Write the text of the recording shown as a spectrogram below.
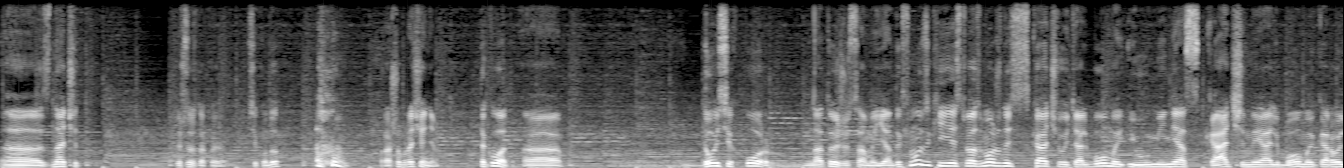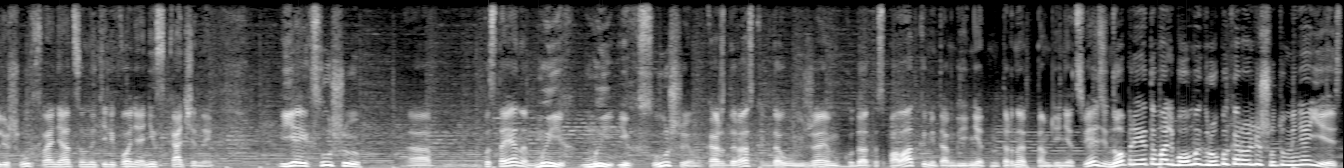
Э, значит... Да что такое? Секунду. Прошу прощения. Так вот, э, до сих пор на той же самой Яндекс Музыке есть возможность скачивать альбомы, и у меня скачанные альбомы Король и Шут хранятся на телефоне, они скачаны. И я их слушаю э, постоянно, мы их, мы их слушаем каждый раз, когда уезжаем куда-то с палатками, там, где нет интернета, там, где нет связи, но при этом альбомы группы Король и Шут у меня есть.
